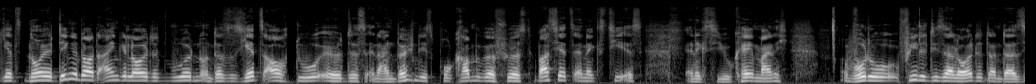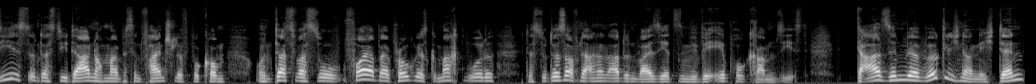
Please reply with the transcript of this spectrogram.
jetzt neue Dinge dort eingeläutet wurden und dass es jetzt auch du äh, das in ein wöchentliches Programm überführst, was jetzt NXT ist, NXT UK meine ich, wo du viele dieser Leute dann da siehst und dass die da nochmal ein bisschen Feinschliff bekommen und das, was so vorher bei Progress gemacht wurde, dass du das auf eine andere Art und Weise jetzt im WWE-Programm siehst. Da sind wir wirklich noch nicht, denn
